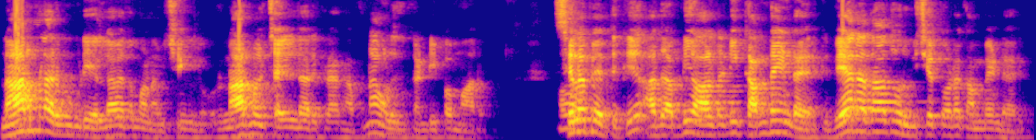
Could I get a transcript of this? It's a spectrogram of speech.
நார்மலா இருக்கக்கூடிய எல்லா விதமான விஷயங்களும். ஒரு நார்மல் சைல்டா இருக்கிறாங்க அப்படின்னா அவங்களுக்கு கண்டிப்பா மாறும். சில பேர்த்துக்கு அது அப்படியே ஆல்ரெடி கம்பைண்ட் ஆயிருக்கு. வேற ஏதாவது ஒரு விஷயத்தோட கம்பைண்ட் ஆயிருக்கு.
